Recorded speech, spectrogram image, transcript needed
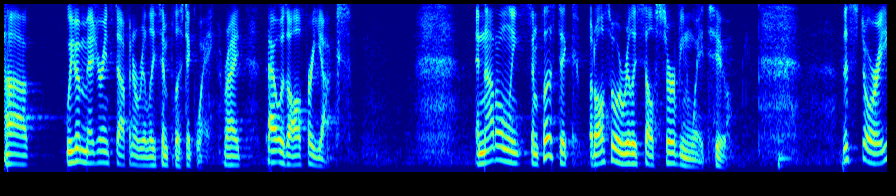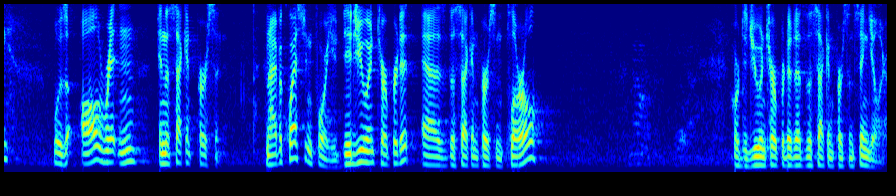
Uh, we've been measuring stuff in a really simplistic way, right? That was all for yucks. And not only simplistic, but also a really self-serving way too. This story was all written in the second person. And I have a question for you. Did you interpret it as the second person plural? Or did you interpret it as the second person singular?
